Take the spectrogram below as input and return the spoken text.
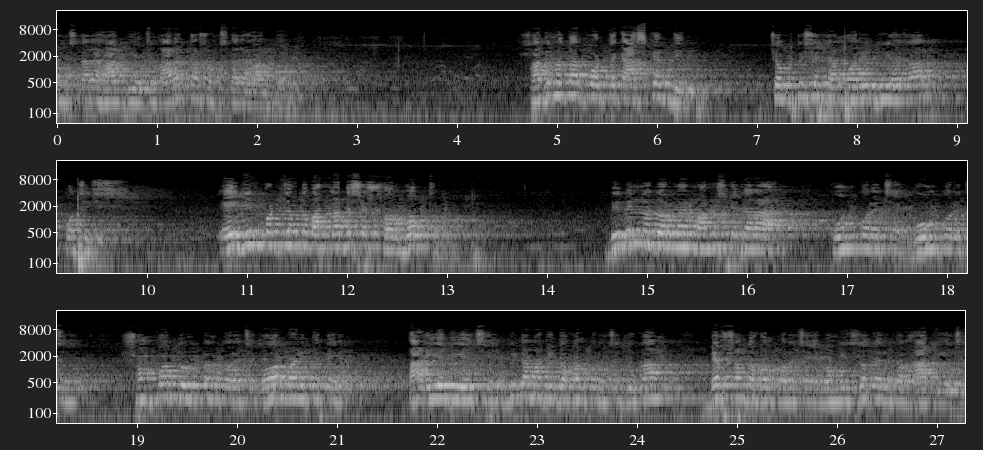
সংস্কারে হাত দিয়েছেন, আরেকটা সংস্কারে হাত দেন। স্বাধীনতার পর থেকে আজকের দিন, চব্বিশে জানুয়ারি দুই হাজার পঁচিশ, এই দিন পর্যন্ত বাংলাদেশের সর্বত্র বিভিন্ন ধর্মের মানুষকে যারা খুন করেছে, গুম করেছে, সম্পদ লুণ্ঠন করেছে ঘর বাড়ি থেকে তাড়িয়ে দিয়েছে বিটামাটি দখল করেছে, দোকান ব্যবসা দখল করেছে এবং ইজ্জতের উপর হাত দিয়েছে।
